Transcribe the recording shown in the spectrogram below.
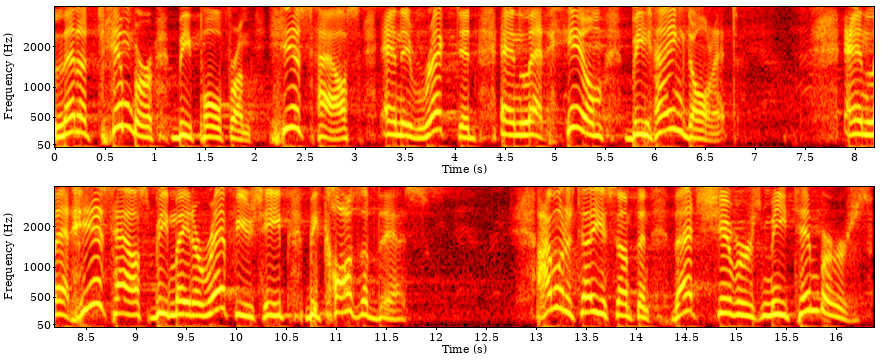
let a timber be pulled from his house and erected, and let him be hanged on it. And let his house be made a refuge heap because of this. I want to tell you something that shivers me timbers.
